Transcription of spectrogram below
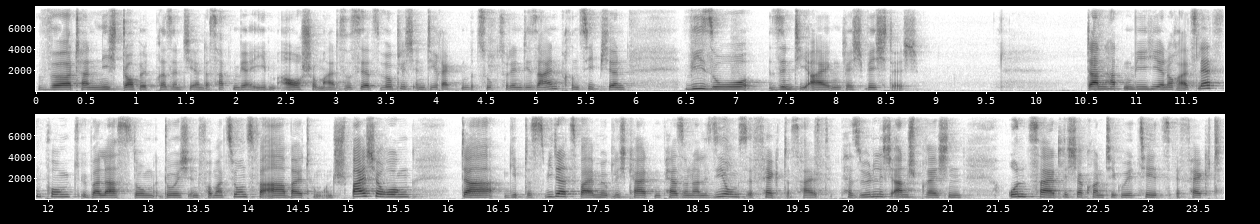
Wörter nicht doppelt präsentieren. Das hatten wir eben auch schon mal. Das ist jetzt wirklich in direktem Bezug zu den Designprinzipien. Wieso sind die eigentlich wichtig? Dann hatten wir hier noch als letzten Punkt Überlastung durch Informationsverarbeitung und Speicherung. Da gibt es wieder zwei Möglichkeiten. Personalisierungseffekt, das heißt persönlich ansprechen und zeitlicher Kontiguitätseffekt.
